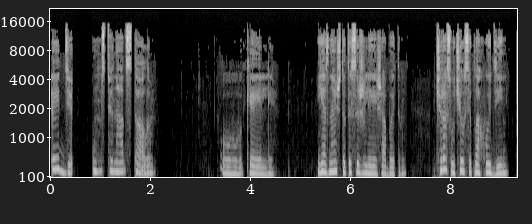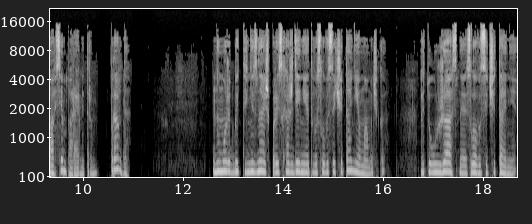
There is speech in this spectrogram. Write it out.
Эдди умственно отсталым». «О, Келли, я знаю, что ты сожалеешь об этом. Вчера случился плохой день по всем параметрам, правда?» «Но, может быть, ты не знаешь происхождения этого словосочетания, мамочка? Это ужасное словосочетание.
